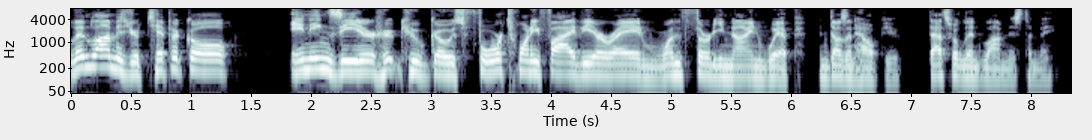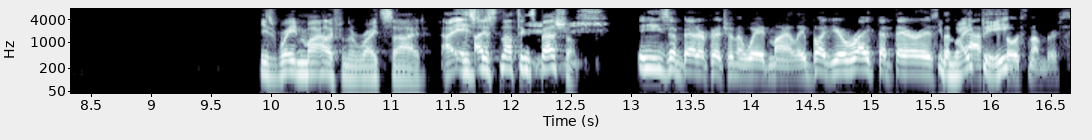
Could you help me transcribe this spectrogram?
Lindblom is your typical innings eater who, who goes 425 ERA and 139 whip and doesn't help you. That's what Lindblom is to me. He's Wade Miley from the right side. It's just nothing special. He's a better pitcher than Wade Miley, but you're right that there is the might path be. those numbers.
